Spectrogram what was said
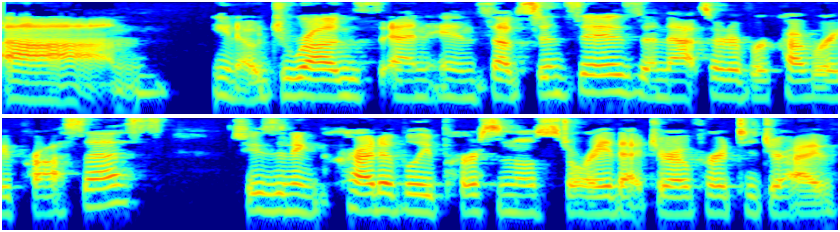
um, you know drugs and in substances and that sort of recovery process She's an incredibly personal story that drove her to drive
